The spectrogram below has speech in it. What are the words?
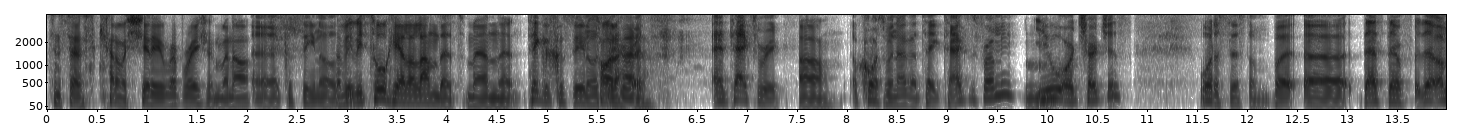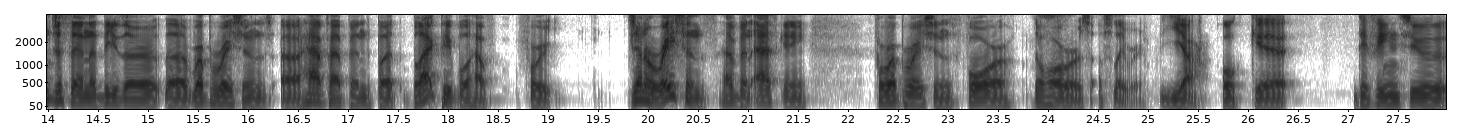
säga, it's kind of a shitty reparation. Men ja. uh, casinos. Så vi, vi tog hela landet, men eh, take a casino Ta det här. And tax free. ja. Of course, we're not going to take taxes from you, you or churches. What a system! But uh, that's their. I'm just saying that these are uh, reparations uh, have happened, but black people have for generations have been asking for reparations for the horrors of slavery. Ja, och eh, det finns ju...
